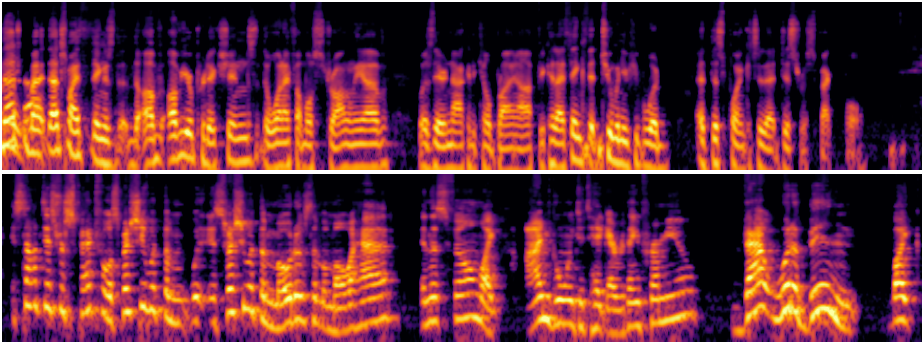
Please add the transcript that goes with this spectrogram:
that's my that's my thing is the, the, of of your predictions. The one I felt most strongly of was they're not going to kill Brian off because I think that too many people would at this point consider that disrespectful. It's not disrespectful, especially with the especially with the motives that Momoa had in this film. Like, I'm going to take everything from you. That would have been like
